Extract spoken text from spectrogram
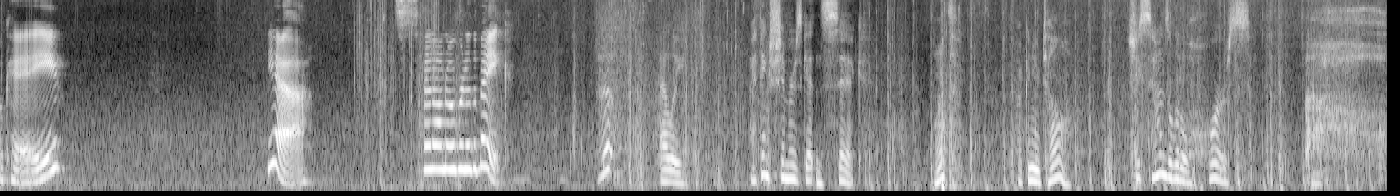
Okay. Yeah. Let's head on over to the bank. Ellie, I think Shimmer's getting sick. What? How can you tell? She sounds a little hoarse. Oh,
